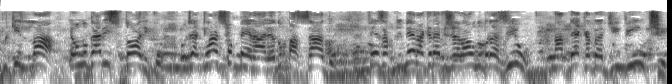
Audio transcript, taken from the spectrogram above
porque lá é um lugar histórico, onde a classe operária no passado fez a primeira greve geral no Brasil, na década de 20.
